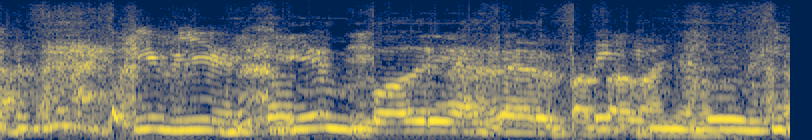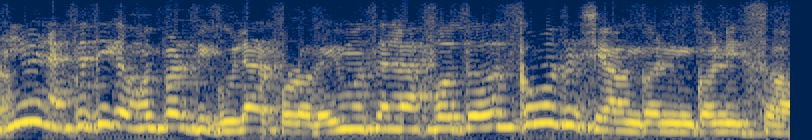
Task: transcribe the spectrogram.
Qué bien. Y bien podría ser pasado mañana. Y tiene una estética muy particular, por lo que vimos en las fotos. ¿Cómo se llevan con, con eso?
